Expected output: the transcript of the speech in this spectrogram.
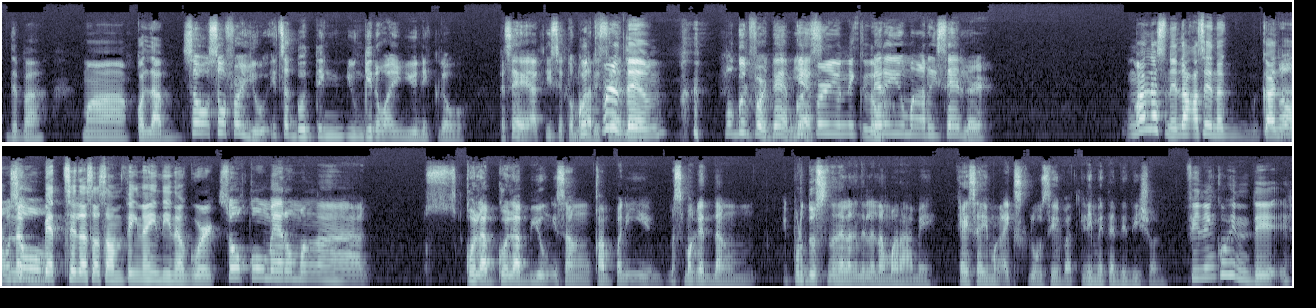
'di ba? Mga collab. So, so for you, it's a good thing yung ginawa yung Uniqlo. Kasi at least itong mga Good for reseller. them. Well, good for them, Good yes. for Uniqlo. Pero yung mga reseller, Malas nila kasi nag kan, Oo, so- nag-bet sila sa something na hindi nag-work. so kung merong mga collab-collab yung isang company, mas magandang i-produce na lang nila ng marami kaysa yung mga exclusive at limited edition. Feeling ko hindi.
